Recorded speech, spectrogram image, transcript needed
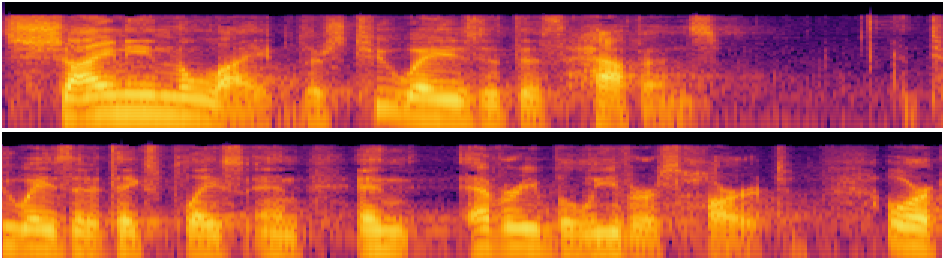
shining the light, there's two ways that this happens, two ways that it takes place in, in every believer's heart. Or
